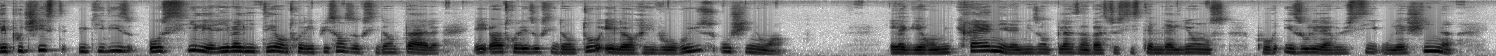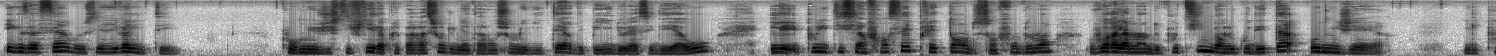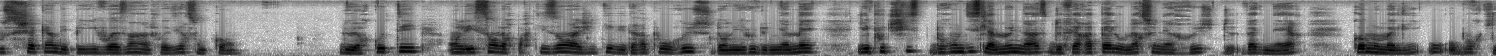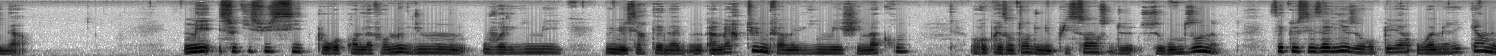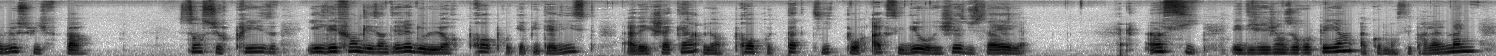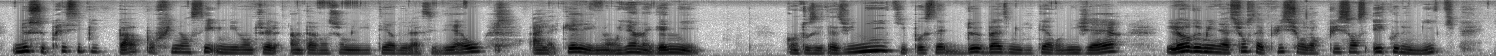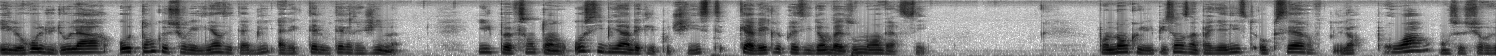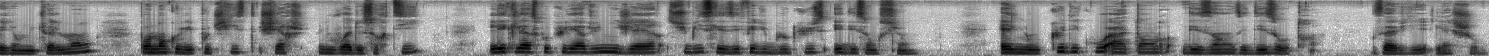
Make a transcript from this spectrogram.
Les putschistes utilisent aussi les rivalités entre les puissances occidentales et entre les occidentaux et leurs rivaux russes ou chinois. La guerre en Ukraine et la mise en place d'un vaste système d'alliances pour isoler la Russie ou la Chine exacerbent ces rivalités. Pour mieux justifier la préparation d'une intervention militaire des pays de la CDAO, les politiciens français prétendent sans fondement voir la main de Poutine dans le coup d'État au Niger. Ils poussent chacun des pays voisins à choisir son camp. De leur côté, en laissant leurs partisans agiter des drapeaux russes dans les rues de Niamey, les putschistes brandissent la menace de faire appel aux mercenaires russes de Wagner, comme au Mali ou au Burkina. Mais ce qui suscite, pour reprendre la formule du monde, ouvre les guillemets, une certaine amertume, chez Macron, représentant d'une puissance de seconde zone, c'est que ses alliés européens ou américains ne le suivent pas. Sans surprise, ils défendent les intérêts de leurs propres capitalistes, avec chacun leur propre tactique pour accéder aux richesses du Sahel. Ainsi, les dirigeants européens, à commencer par l'Allemagne, ne se précipitent pas pour financer une éventuelle intervention militaire de la CDAO à laquelle ils n'ont rien à gagner. Quant aux États-Unis, qui possèdent deux bases militaires au Niger, leur domination s'appuie sur leur puissance économique et le rôle du dollar autant que sur les liens établis avec tel ou tel régime. Ils peuvent s'entendre aussi bien avec les putschistes qu'avec le président Bazoum renversé. Pendant que les puissances impérialistes observent leur proie en se surveillant mutuellement, pendant que les putschistes cherchent une voie de sortie, les classes populaires du Niger subissent les effets du blocus et des sanctions. Elles n'ont que des coups à attendre des uns et des autres. Xavier Lachaud.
